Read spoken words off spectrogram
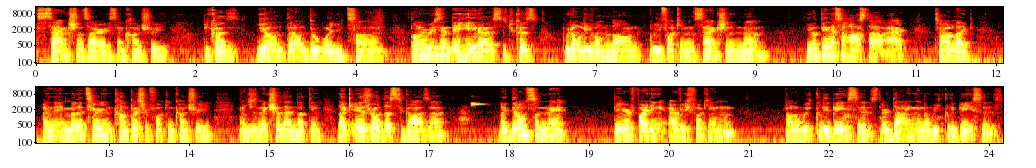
sanctions against the country because you don't. They don't do what you tell them. The only reason they hate us is because we don't leave them alone. We fucking sanctioning them. You don't think that's a hostile act to have like a, a military encompass your fucking country and just make sure that nothing like Israel does to Gaza, like they don't submit. They are fighting every fucking on a weekly basis. They're dying on a weekly basis.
